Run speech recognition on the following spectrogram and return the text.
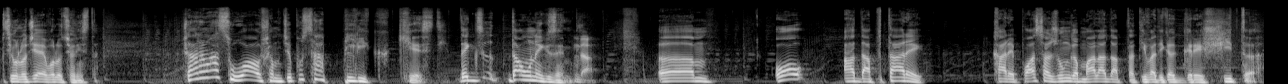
psihologia evoluționistă. Și am rămas wow și am început să aplic chestii. De ex- dau un exemplu. Da. Um, o adaptare care poate să ajungă mal adaptativă, adică greșită,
